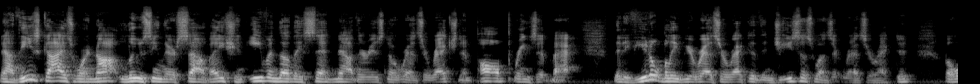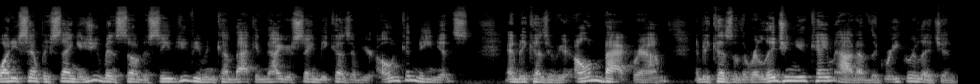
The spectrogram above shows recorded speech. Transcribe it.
Now, these guys were not losing their salvation, even though they said now there is no resurrection. And Paul brings it back that if you don't believe you're resurrected, then Jesus wasn't resurrected. But what he's simply saying is you've been so deceived, you've even come back and now you're saying because of your own convenience and because of your own background and because of the religion you came out of, the Greek religion,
